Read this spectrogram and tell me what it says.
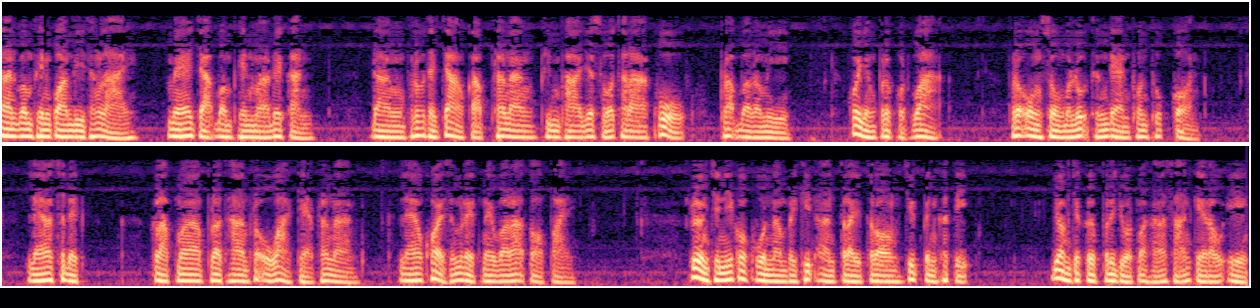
การบำเพ็ญความดีทั้งหลาย แม้จะบำเพ็ญมาด้วยกัน ดังพระพุทธเจ้ากับพระนางพิมพายโสธราคู่พระบารมี ก็ยังปรากฏว่า พระองค์ทรงบรรลุถึงแดนพ้นทุกข์ก่อน แล้วเสด็จกลับมาประทานพระโอวาทแก่พระนาง แล้วค่อยสำเร็จในวาระต่อไป เรื่องชนี้ก็ควรนำไปคิดอ่านไตรตรองจึกเป็นคติ ย่อมจะเกิดประโยชน์มหาศาลแก่เราเอง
